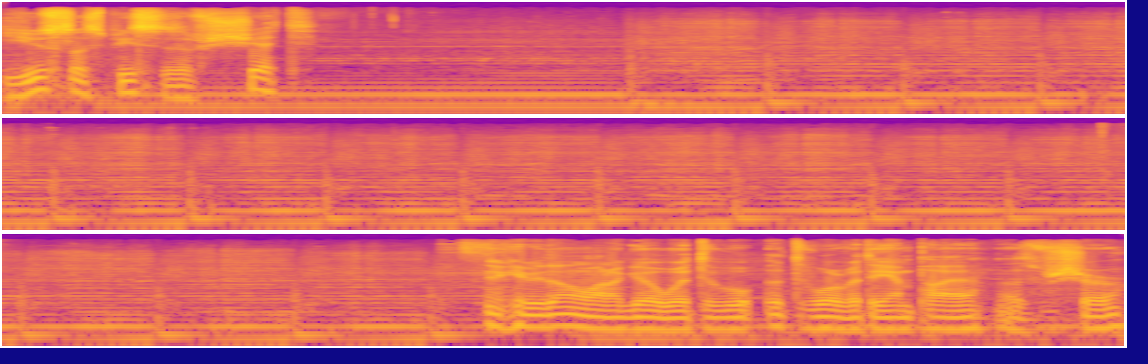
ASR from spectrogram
Useless pieces of shit. Okay, we don't want to go with the, the war with the Empire, that's for sure.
